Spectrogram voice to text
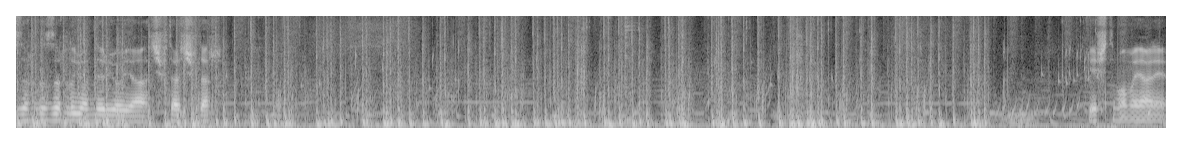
Zırhlı zırhlı gönderiyor ya. Çifter çifter. Geçtim ama yani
